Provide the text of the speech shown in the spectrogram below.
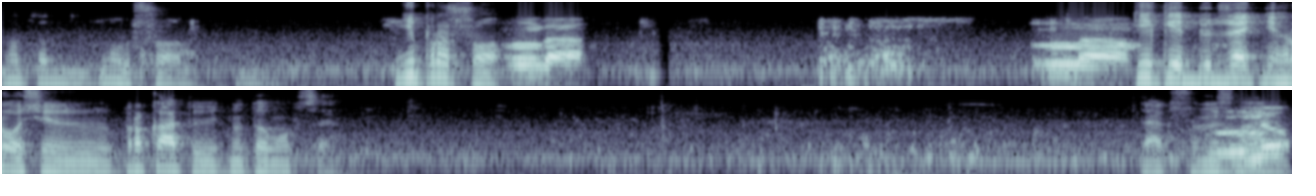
Ну то ну що? Ні про що. Ну, да. Ну. Тільки бюджетні гроші прокатують, на тому все. Так що не знаю. Ну,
